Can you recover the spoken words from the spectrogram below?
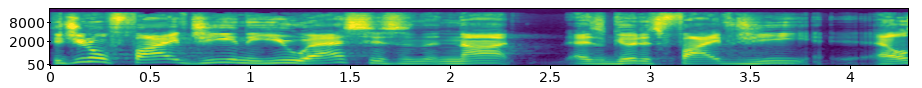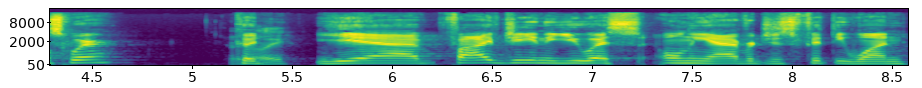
Did you know 5G in the US is not as good as 5G elsewhere? Could, really? Yeah, 5G in the US only averages 51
